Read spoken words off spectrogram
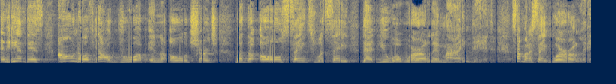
And hear this I don't know if y'all grew up in the old church, but the old saints would say that you were worldly minded. Somebody say worldly.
